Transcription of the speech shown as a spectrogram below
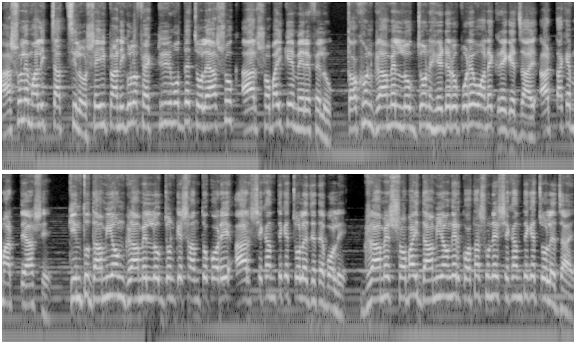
আসলে মালিক চাচ্ছিল সেই প্রাণীগুলো ফ্যাক্টরির মধ্যে চলে আসুক আর সবাইকে মেরে ফেলুক। তখন গ্রামের লোকজন হেডের ওপরেও অনেক রেগে যায় আর তাকে মারতে আসে। কিন্তু দামিয়ং গ্রামের লোকজনকে শান্ত করে আর সেখান থেকে চলে যেতে বলে। গ্রামের সবাই দামিয়ং এর কথা শুনে সেখান থেকে চলে যায়।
